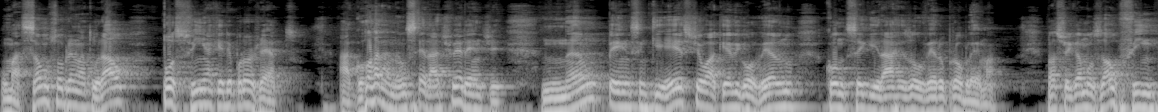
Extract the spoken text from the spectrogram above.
uma ação sobrenatural, pôs fim àquele projeto. Agora não será diferente. Não pensem que este ou aquele governo conseguirá resolver o problema. Nós chegamos ao fim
